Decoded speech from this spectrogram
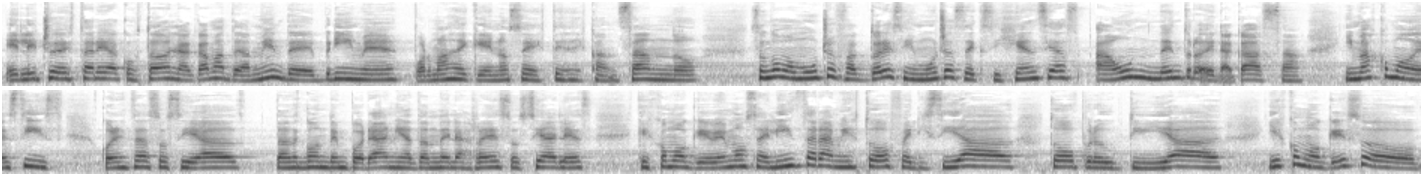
el hecho de estar acostado en la cama también te deprime, por más de que, no sé, estés descansando, son como muchos factores y muchas exigencias aún dentro de la casa, y más como decís, con esta sociedad tan contemporánea, tan de las redes sociales, que es como que vemos el Instagram y es todo felicidad, todo productividad, y es como que eso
